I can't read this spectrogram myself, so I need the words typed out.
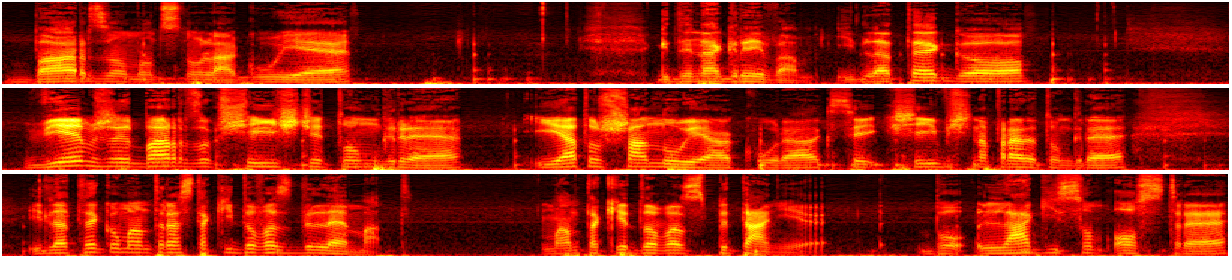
bardzo mocno laguje, gdy nagrywam i dlatego... Wiem, że bardzo chcieliście tą grę i ja to szanuję akurat. Chcie- Chcielibyście naprawdę tą grę i dlatego mam teraz taki do was dylemat. Mam takie do was pytanie, bo lagi są ostre,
